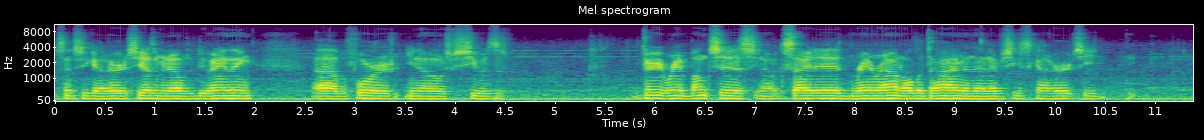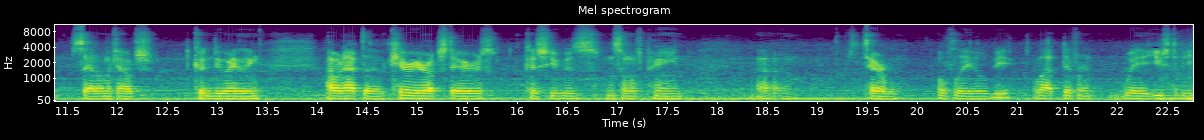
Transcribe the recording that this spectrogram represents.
since she got hurt. She hasn't been able to do anything. Uh, before, you know, she was very rambunctious, you know, excited, ran around all the time, and then ever she got hurt, she sat on the couch, couldn't do anything. I would have to carry her upstairs because she was in so much pain. Uh, terrible. Hopefully, it'll be a lot different way it used to be.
